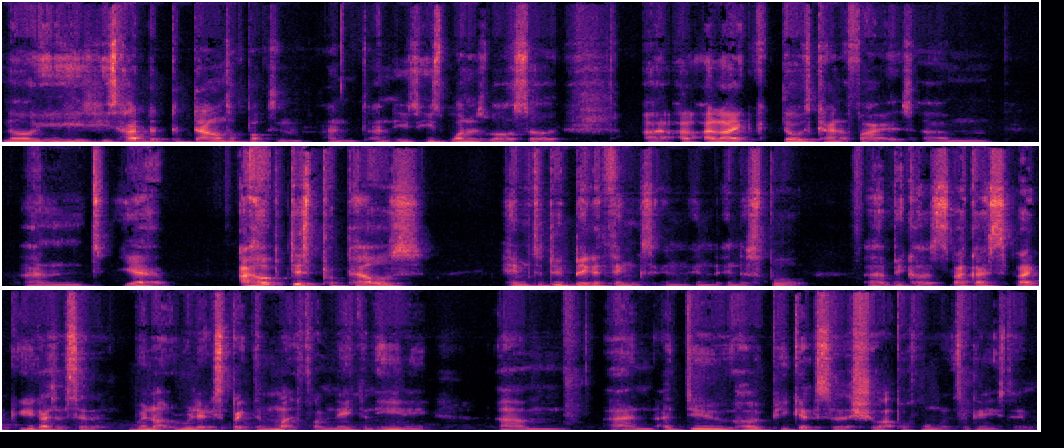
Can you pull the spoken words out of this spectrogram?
Know, he, he's he's had the, the downs of boxing and and he's he's won as well. So I, I, I like those kind of fighters. Um, and yeah, I hope this propels him to do bigger things in in, in the sport. Uh, because like I like you guys have said, we're not really expecting much from Nathan Heaney. Um, and I do hope he gets a show up performance against him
